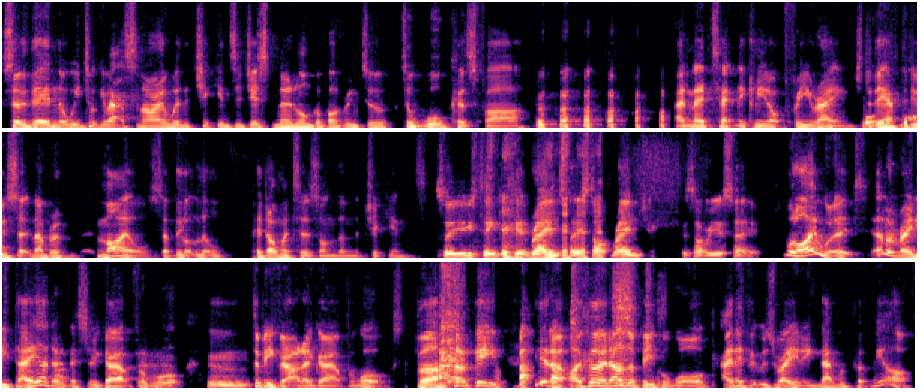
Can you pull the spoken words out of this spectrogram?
So then, are we talking about a scenario where the chickens are just no longer bothering to to walk as far, and they're technically not free range? Do they have to do a certain number of miles? Have they got little pedometers on them, the chickens? So you think if it rains, they stop ranging? Is that what you're saying? Well, I would. On a rainy day, I don't necessarily go out for a walk. Hmm. To be fair, I don't go out for walks. But I mean, you know, I've heard other people walk, and if it was raining, that would put me off.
